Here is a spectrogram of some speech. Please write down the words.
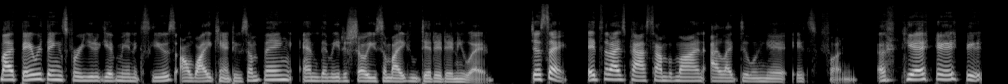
My favorite thing is for you to give me an excuse on why you can't do something and then me to show you somebody who did it anyway. Just say, it's a nice pastime of mine. I like doing it. It's fun. Okay.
